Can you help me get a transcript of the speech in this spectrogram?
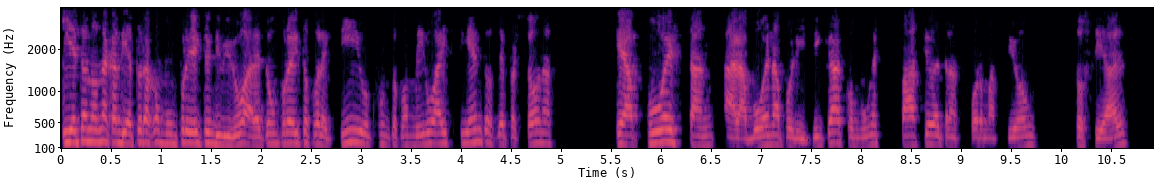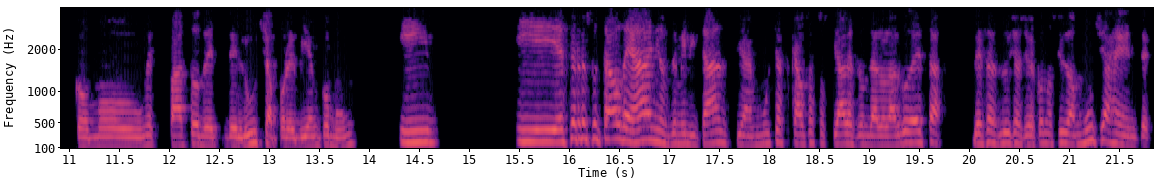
y esto no es una candidatura como un proyecto individual, esto es un proyecto colectivo. Junto conmigo hay cientos de personas que apuestan a la buena política como un espacio de transformación social, como un espacio de, lucha por el bien común. Y, y es el resultado de años de militancia en muchas causas sociales, donde a lo largo de, esa, de esas luchas yo he conocido a mucha gente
